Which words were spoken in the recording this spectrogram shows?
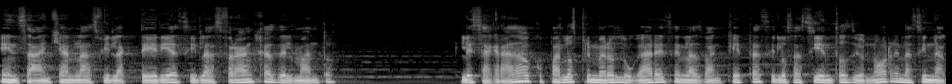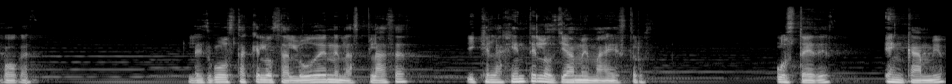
Ensanchan las filacterias y las franjas del manto. Les agrada ocupar los primeros lugares en las banquetas y los asientos de honor en las sinagogas. Les gusta que los saluden en las plazas y que la gente los llame maestros. Ustedes en cambio,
